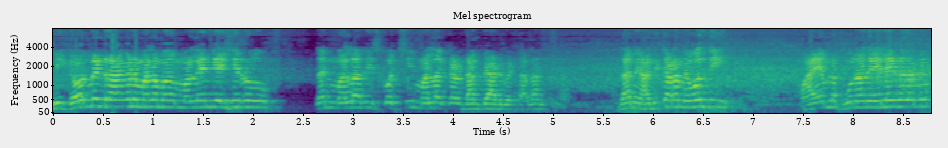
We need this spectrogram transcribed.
మీ గవర్నమెంట్ రాగానే మళ్ళీ మళ్ళీ ఏం చేసిర్రు? దాన్ని మళ్ళీ తీసుకొచ్చి మళ్ళీ ఇక్కడ డంప్ యార్డ్ పెట్టాలంటున్నారు. దాని అధికారం ఎవరిది? మాయంలో పునాది వేయలేం కదా మేము?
